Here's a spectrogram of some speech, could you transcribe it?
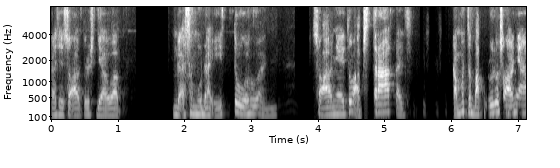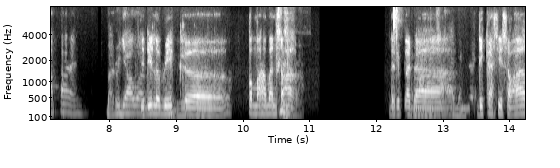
kasih soal terus jawab. Nggak semudah itu. Soalnya itu abstrak. Kamu tebak dulu soalnya apa, baru jawab. Jadi lebih Kayak ke gitu. pemahaman soal. Daripada Pemahaman soal, bener. dikasih soal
